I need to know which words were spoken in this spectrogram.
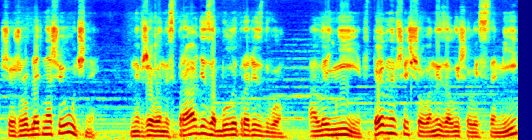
Що ж роблять наші учні? Невже вони справді забули про Різдво? Але ні, впевнившись, що вони залишились самі,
